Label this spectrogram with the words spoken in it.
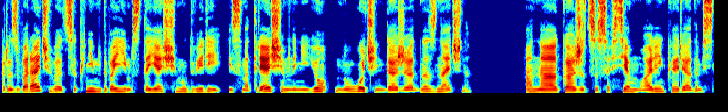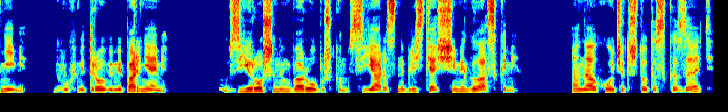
разворачивается к ним двоим, стоящим у двери и смотрящим на нее, ну очень даже однозначно. Она окажется совсем маленькой рядом с ними, двухметровыми парнями, взъерошенным воробушком с яростно блестящими глазками. Она хочет что-то сказать,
